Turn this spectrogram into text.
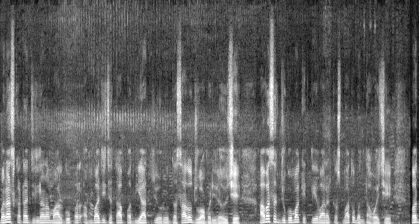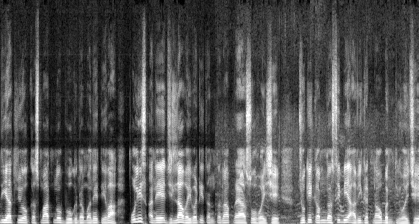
બનાસકાંઠા જિલ્લાના માર્ગો પર અંબાજી જતા પદયાત્રીઓનો ધસારો જોવા મળી રહ્યો છે. આવા સંજોગોમાં કેટલીય વાર અકસ્માતો બનતા હોય છે. પદયાત્રીઓ અકસ્માતનો ભોગ ન બને તેવા પોલીસ અને જિલ્લા વહીવટી તંત્રના પ્રયાસો હોય છે, જો કે કમનસીબે આવી ઘટનાઓ બનતી હોય છે.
